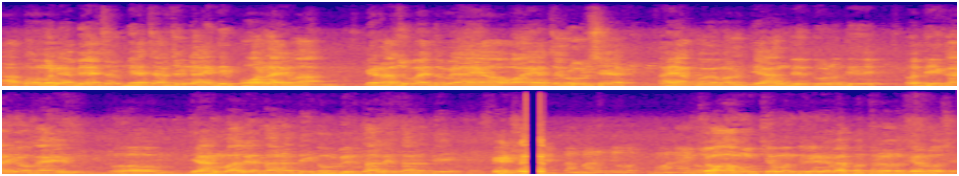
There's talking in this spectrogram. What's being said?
આ તો મને બે ચાર બે ચાર જણને અહીંથી ફોન આવ્યા. કે રાજુભાઈ તમે અહીંયા આવો અહીંયા જરૂર છે. અહીંયા કોઈ અમારું ધ્યાન દેતું નથી. અધિકારીઓ કઈ ધ્યાનમાં લેતા નથી ગંભીરતા લેતા નથી. એટલે તમારો જેવો ફોન આવ્યો જો આ મુખ્યમંત્રીને મેં પત્ર લખેલો છે.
